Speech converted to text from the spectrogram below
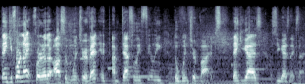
thank you Fortnite for another awesome winter event. It, I'm definitely feeling the winter vibes. Thank you guys. I'll see you guys next time.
